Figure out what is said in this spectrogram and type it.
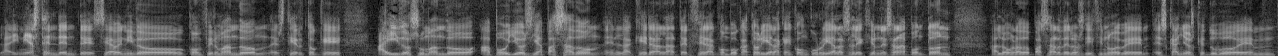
la línea ascendente se ha venido confirmando. Es cierto que ha ido sumando apoyos y ha pasado en la que era la tercera convocatoria, la que concurría las elecciones, Ana Pontón ha logrado pasar de los 19 escaños que tuvo en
